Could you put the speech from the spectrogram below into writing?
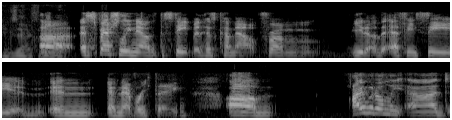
Exactly. uh, right. especially now that the statement has come out from you know the FEC and and and everything. Um, I would only add,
